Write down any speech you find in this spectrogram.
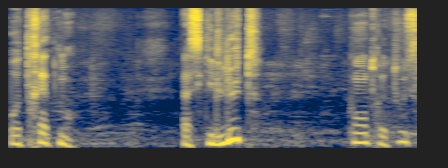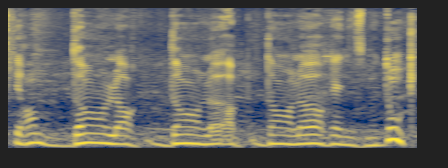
au traitement, parce qu'il lutte contre tout ce qui rentre dans l'or- dans l'or- dans l'organisme. Donc,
